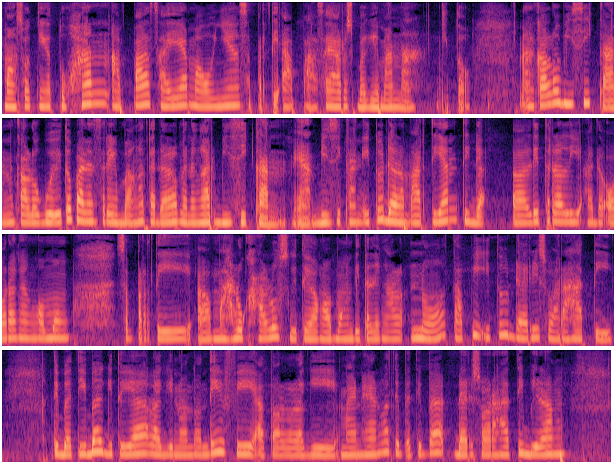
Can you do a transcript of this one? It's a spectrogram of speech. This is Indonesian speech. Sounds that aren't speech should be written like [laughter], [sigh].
maksudnya Tuhan apa saya maunya seperti apa? Saya harus bagaimana? Gitu. Nah kalau bisikan kalau gue itu paling sering banget adalah mendengar bisikan ya. Bisikan itu dalam artian tidak uh, literally ada orang yang ngomong seperti uh, makhluk halus gitu yang ngomong di telinga no tapi itu dari suara hati. Tiba-tiba gitu ya lagi nonton TV atau lagi main handphone tiba-tiba dari suara hati bilang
